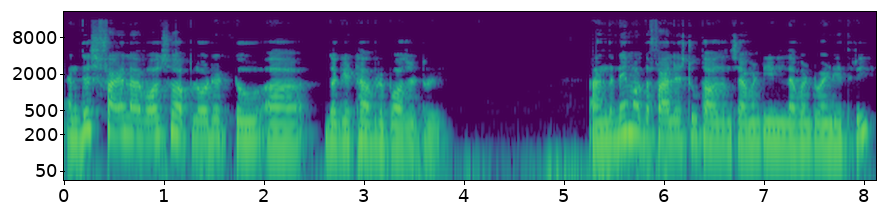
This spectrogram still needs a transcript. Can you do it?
and this file I've also uploaded to uh, the GitHub repository and the name of the file is 2017 1123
